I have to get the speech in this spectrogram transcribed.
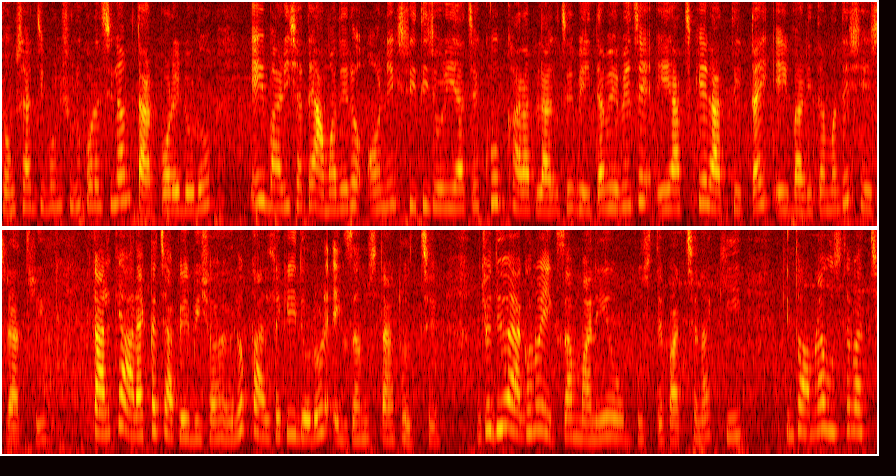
সংসার জীবন শুরু করেছিলাম, তারপরে ডোডো এই বাড়ির সাথে আমাদেরও অনেক স্মৃতি জড়িয়ে আছে। খুব খারাপ লাগছে, এইটা ভেবে যে এই আজকে রাত্রিটাই এই বাড়িতে আমাদের শেষ রাত্রি। কালকে আর একটা চাপের বিষয় হলো, কাল থেকেই দৌড়োর এক্সাম স্টার্ট হচ্ছে। যদিও এখনও এক্সাম মানেও বুঝতে পারছে না কি, কিন্তু আমরা বুঝতে পারছি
